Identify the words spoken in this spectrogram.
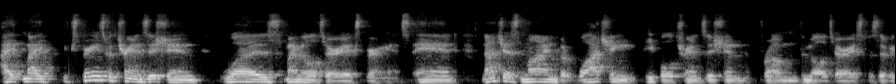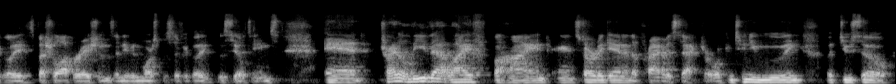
I, my experience with transition was my military experience, and not just mine, but watching people transition from the military, specifically special operations, and even more specifically the SEAL teams, and try to leave that life behind and start again in the private sector, or continue moving, but do so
